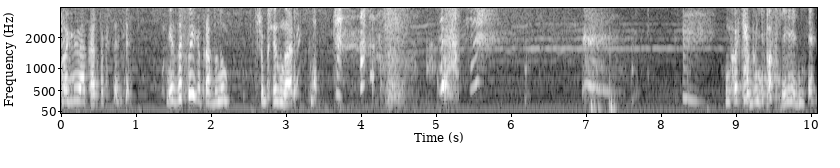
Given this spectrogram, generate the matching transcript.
Любимая карта, кстати. Я зафейлю, правда, ну, Чтобы все знали. Ну хотя бы не последняя.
